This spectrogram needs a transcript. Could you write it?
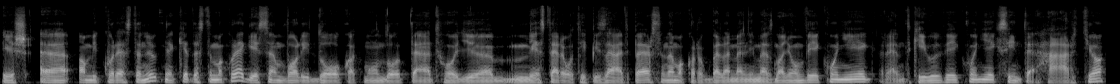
És e, amikor ezt a nőknek kérdeztem, akkor egészen valid dolgokat mondott, tehát, hogy e, sztereotipizált, persze, nem akarok belemenni, mert ez nagyon vékony jég, rendkívül vékony jég, szinte hártya,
